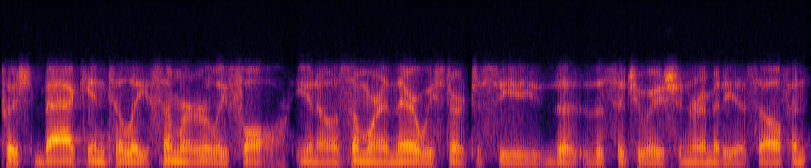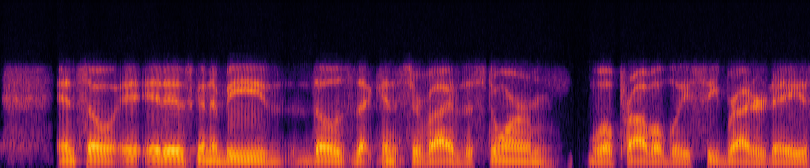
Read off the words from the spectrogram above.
pushed back into late summer early fall you know somewhere in there we start to see the the situation remedy itself. And and so it, it is going to be those that can survive the storm will probably see brighter days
